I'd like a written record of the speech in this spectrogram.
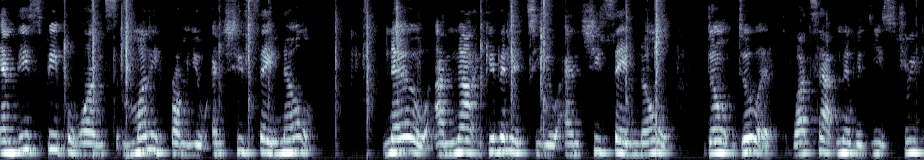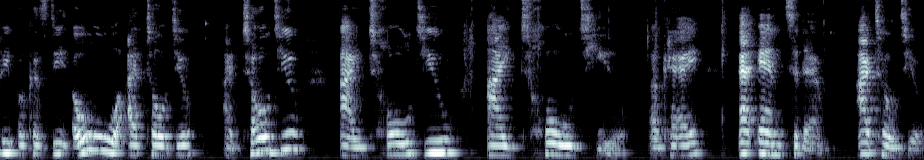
And these people want money from you and she say no no I'm not giving it to you. And she say no don't do it. What's happening with these three people? Because the oh I told you I told you I told you I told you okay? And to them. I told you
